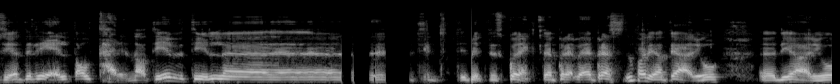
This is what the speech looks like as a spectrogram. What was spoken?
si, et reelt alternativ til eh, politisk korrekte pressen, fordi at de er jo, eh, de er jo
